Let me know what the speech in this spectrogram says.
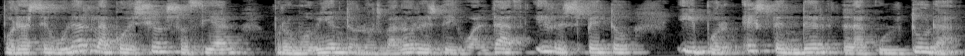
por asegurar la cohesión social promoviendo los valores de igualdad y respeto y por extender la cultura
